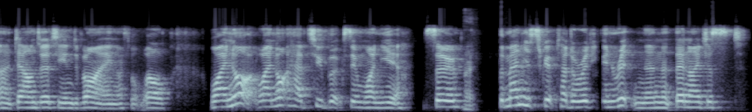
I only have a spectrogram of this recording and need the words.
uh, Down Dirty and Divine. I thought, well, why not? Why not have two books in one year? So right. the manuscript had already been written, and then I just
